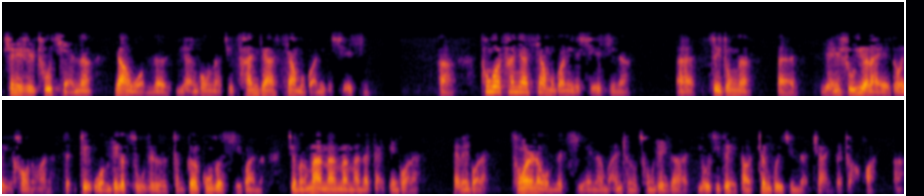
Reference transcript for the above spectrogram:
甚至是出钱呢，让我们的员工呢去参加项目管理的学习。啊，通过参加项目管理的学习呢，呃，最终呢，呃，人数越来越多以后的话呢，这这我们这个组织的整个工作习惯呢，就能慢慢慢慢的改变过来，改变过来，从而呢，我们的企业呢，完成从这个游击队到正规军的这样一个转化啊。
